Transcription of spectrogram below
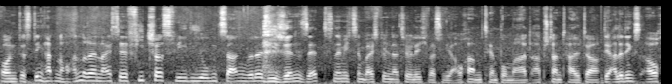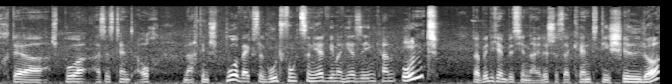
Und das Ding hat noch andere nice Features, wie die Jugend sagen würde. Die Gen Z, nämlich zum Beispiel natürlich, was wir auch haben, Tempomat, Abstandhalter, der allerdings auch der Spurassistent auch nach dem Spurwechsel gut funktioniert, wie man hier sehen kann. Und, da bin ich ein bisschen neidisch, es erkennt die Schilder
